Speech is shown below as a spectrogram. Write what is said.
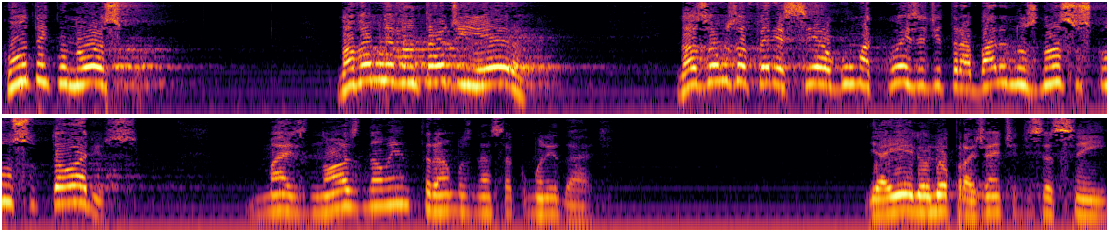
contem conosco, nós vamos levantar o dinheiro, nós vamos oferecer alguma coisa de trabalho nos nossos consultórios, mas nós não entramos nessa comunidade. E aí ele olhou para a gente e disse assim:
